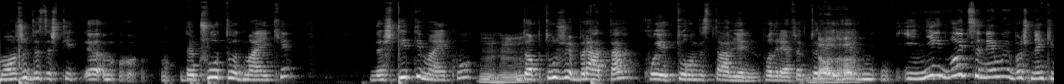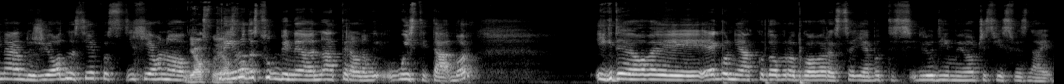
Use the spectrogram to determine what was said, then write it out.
može da zaštiti, e, da čuo to od majke, da štiti majku, mm. -hmm. da optuže brata, koji je tu onda stavljen pod reflektore, Da, da. jer i njih dvojica nemaju baš neki najbliži odnos, iako ih je ono Jasno, priroda jasno. sudbine naterala u, u isti tabor. I gde ovaj Egon jako dobro odgovara sa jebote, ljudi imaju oči, svi sve znaju.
